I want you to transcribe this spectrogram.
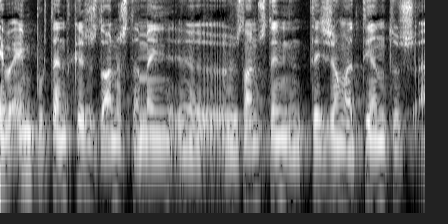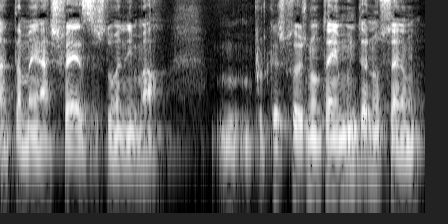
é, é importante que os donos também, uh, os donos estejam atentos a, também às fezes do animal porque as pessoas não têm muita noção,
